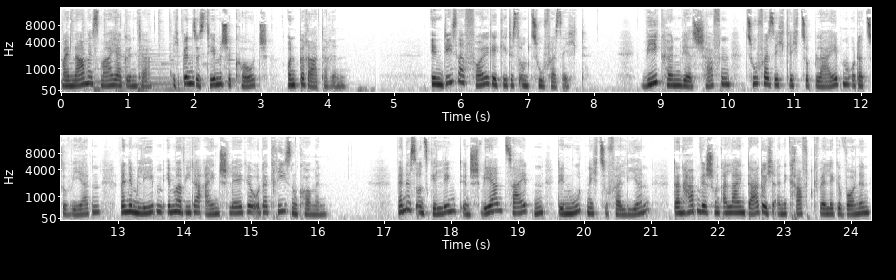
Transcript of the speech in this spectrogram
Mein Name ist Maja Günther. Ich bin systemische Coach und Beraterin. In dieser Folge geht es um Zuversicht. Wie können wir es schaffen, zuversichtlich zu bleiben oder zu werden, wenn im Leben immer wieder Einschläge oder Krisen kommen? Wenn es uns gelingt, in schweren Zeiten den Mut nicht zu verlieren, dann haben wir schon allein dadurch eine Kraftquelle gewonnen,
